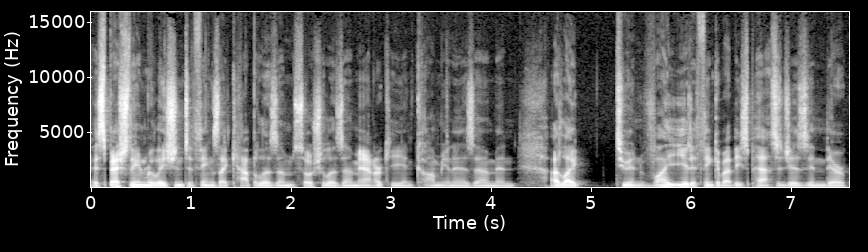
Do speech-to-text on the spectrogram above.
especially in relation to things like capitalism, socialism, anarchy, and communism. And I'd like to invite you to think about these passages in their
